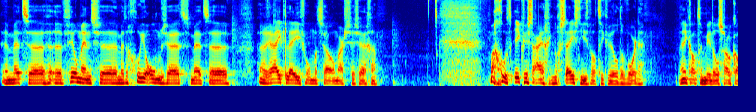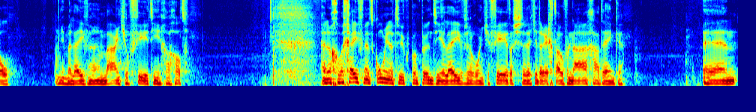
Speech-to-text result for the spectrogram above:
met uh, veel mensen, met een goede omzet, met een rijk leven, om het zo maar eens te zeggen. Maar goed, ik wist eigenlijk nog steeds niet wat ik wilde worden. En ik had inmiddels ook al in mijn leven een baantje of 14 gehad. En op een gegeven moment kom je natuurlijk op een punt in je leven, zo rond je 40 dat je er echt over na gaat denken. En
